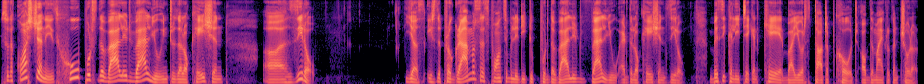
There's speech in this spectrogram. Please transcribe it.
So the question is who puts the valid value into the location uh, 0? Yes, it's the programmer's responsibility to put the valid value at the location 0, basically taken care by your startup code of the microcontroller.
